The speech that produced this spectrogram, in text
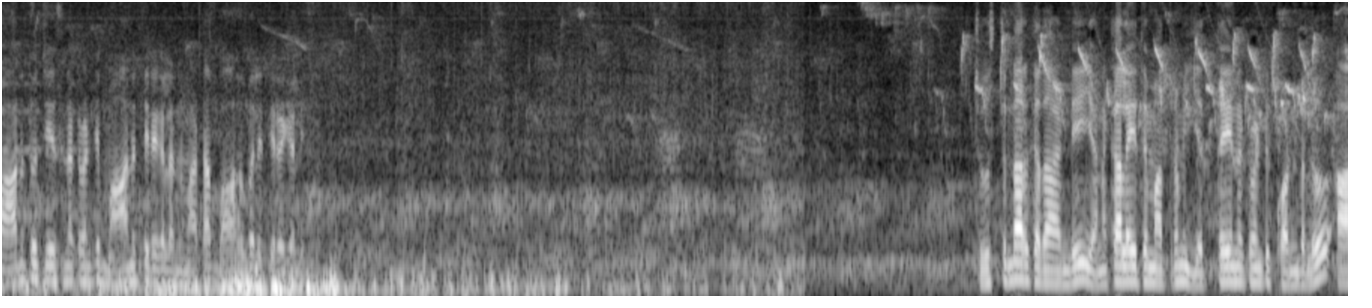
మానుతో చేసినటువంటి మాను తిరగలి అన్నమాట బాహుబలి తిరగలి. చూస్తున్నారు కదా అండి వెనకాలైతే మాత్రం ఎత్తైనటువంటి కొండలు. ఆ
